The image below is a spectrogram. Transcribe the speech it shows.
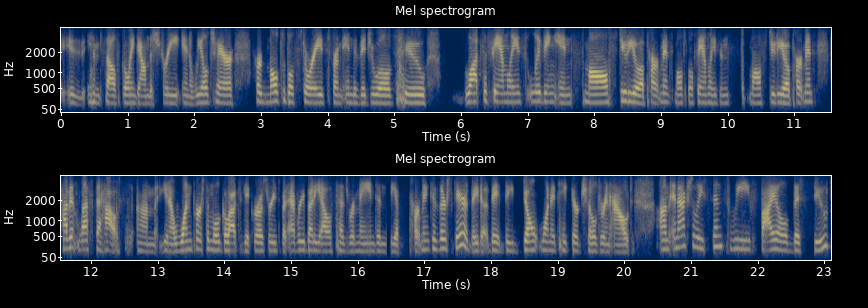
is himself going down the street in a wheelchair. Heard multiple stories from individuals who lots of families living in small studio apartments, multiple families in small studio apartments, haven't left the house. Um, you know, one person will go out to get groceries, but everybody else has remained in the apartment because they're scared. They, do, they, they don't want to take their children out. Um, and actually, since we filed this suit,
